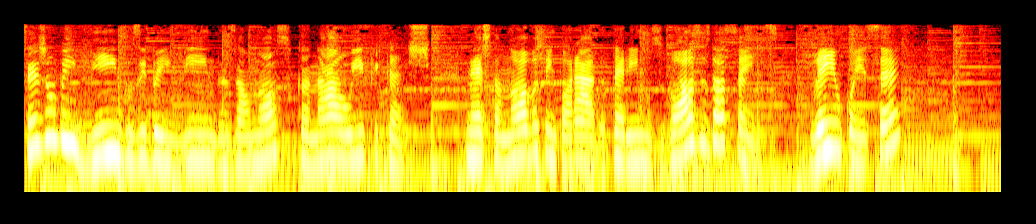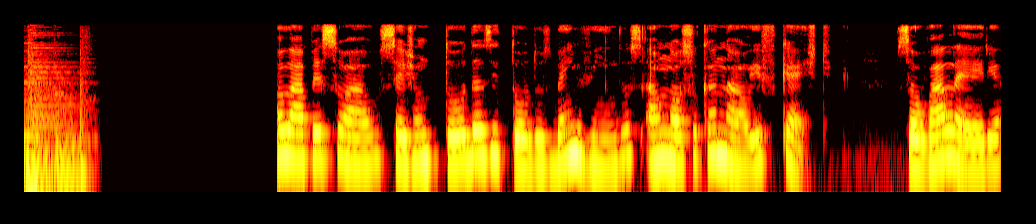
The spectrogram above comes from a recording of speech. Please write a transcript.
Sejam bem-vindos e bem-vindas ao nosso canal IFCast. Nesta nova temporada teremos vozes docentes. Venham conhecer? Olá pessoal, sejam todas e todos bem-vindos ao nosso canal IFCast. Sou Valéria,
